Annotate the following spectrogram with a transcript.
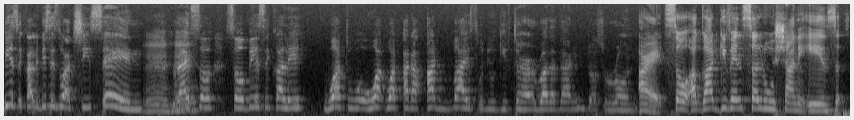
basically, this is what she's saying, mm-hmm. right? So, so basically, what what what other advice would you give to her rather than just run? All right. So a God-given solution is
